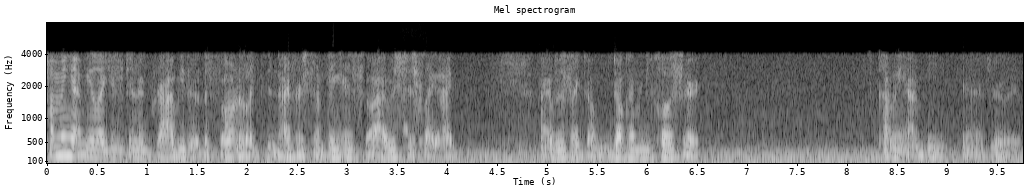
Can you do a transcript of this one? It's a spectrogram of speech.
coming at me like he's going to grab either the phone or like the knife or something. And so i was just like i I was like, don't, don't come any closer. Coming at me, and I drew it.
